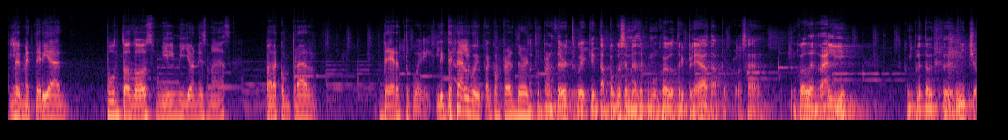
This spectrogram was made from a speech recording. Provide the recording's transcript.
le metería punto dos mil millones más para comprar Dirt, güey? Literal, güey, para comprar Dirt. Para comprar Dirt, güey, que tampoco se me hace como un juego AAA tampoco. O sea, un juego de rally completamente de nicho.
